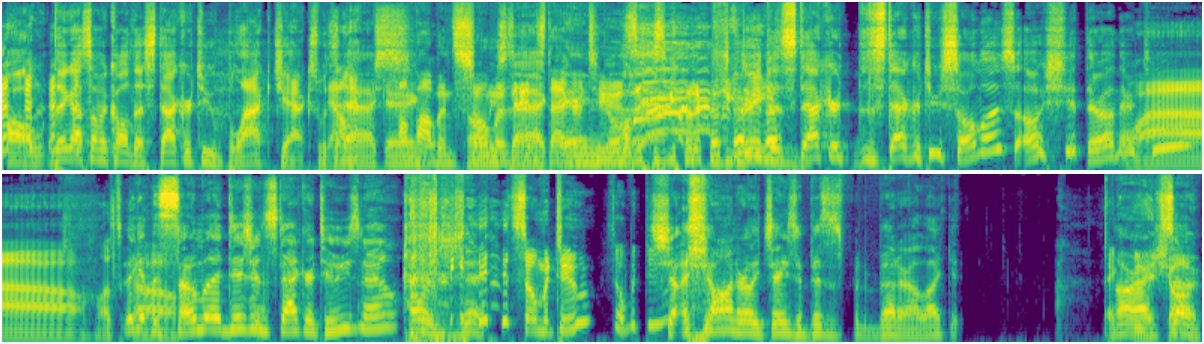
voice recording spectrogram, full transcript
Oh, they got something called the Stacker Two Blackjacks with an I'm, X. Stack I'm angle. popping Tommy somas and Stacker angle. Twos. Gonna be Dude, the crazy. Stacker, the Stacker Two Somas. Oh shit, they're on there too. Wow, let's They go. get the Soma edition Stacker 2s now. Holy shit. Soma two, Soma two. Sh- Sean really changed the business for the better. I like it. Thank All you, right, Sean. so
